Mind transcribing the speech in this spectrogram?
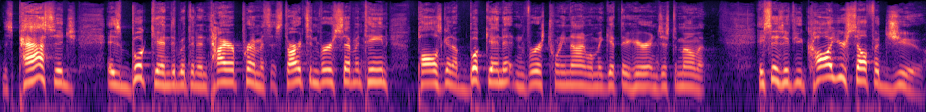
This passage is bookended with an entire premise. It starts in verse 17. Paul's going to bookend it in verse 29 when we get there here in just a moment. He says, If you call yourself a Jew,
